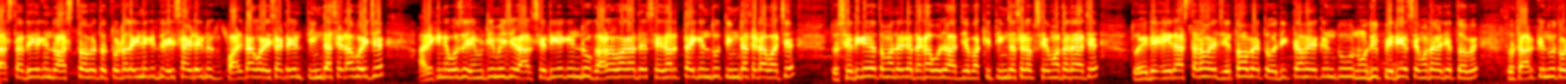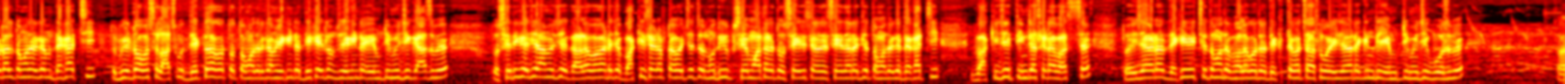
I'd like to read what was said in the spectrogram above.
রাস্তা দিকে কিন্তু আসতে হবে। তো টোটাল এখানে কিন্তু এই সাইডে কিন্তু পাল্টাগড় এই সাইডে কিন্তু তিনটা সেট আপ হয়েছে। আর এখানে বসে এমটি মিউজিক, আর সেদিকে কিন্তু গাড়ো বাগাতে সেই ধারটাই কিন্তু তিনটা সেট আপ আছে। তো সেদিকে তোমাদেরকে দেখাবো যে আর যে বাকি তিনটা সেট আপ সে মাথাটা আছে। তো এই রাস্তাটা হয়ে যেতে হবে। তো ওই দিকটা হয়ে কিন্তু নদী পেরিয়ে সে মাথায় যেতে হবে। তো তার কিন্তু টোটাল তোমাদেরকে আমি দেখাচ্ছি। তো ভিডিওটা অবশ্যই লাস্ট করে দেখতে থাকো। তো তোমাদেরকে আমি এখানটা দেখে দিলাম যে এখানটা এমটি মিউজিক আসবে। তো সেদিকে যে আমি যে গাড়ো বাগাটে যে বাকি সেটআপটা হয়েছে, তো নদীর সে মাথায়, তো সেই সেই ধারে যে তোমাদেরকে দেখাচ্ছি, বাকি যে তিনটা সেটআপ আসছে, তো এই জায়গাটা দেখে দিচ্ছি তোমাদের ভালো করে। দেখতে পাচ্ছ আসব এই জায়গাটা কিন্তু এমটি মিউজিক বসবে।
